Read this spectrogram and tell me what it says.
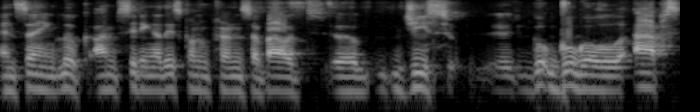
and saying, "Look, I'm sitting at this conference about uh, G- uh, Google Apps.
